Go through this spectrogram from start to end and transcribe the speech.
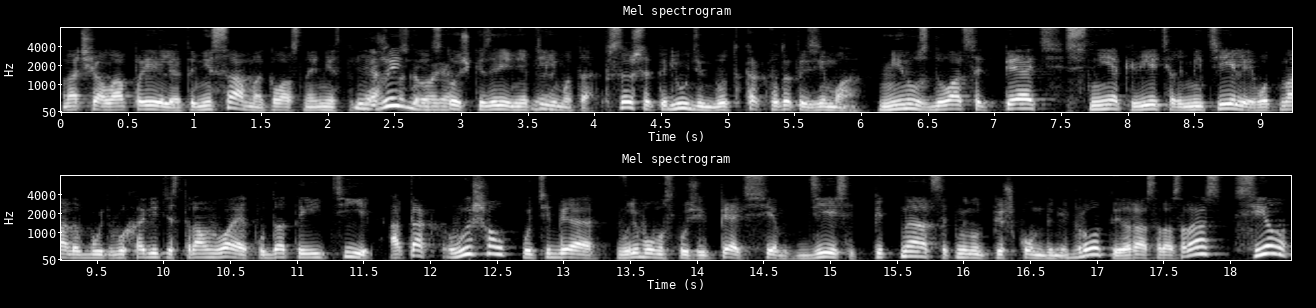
начало апреля, это не самое классное место для жизни говоря. с точки зрения климата. Да. Представляешь, это людям, вот как вот эта зима. Минус 25, снег, ветер, метели. Вот надо будет выходить из трамвая, куда-то идти. А так вышел, у тебя в любом случае 5, 7, 10, 15 минут пешком до метро, ты раз-раз-раз, сел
